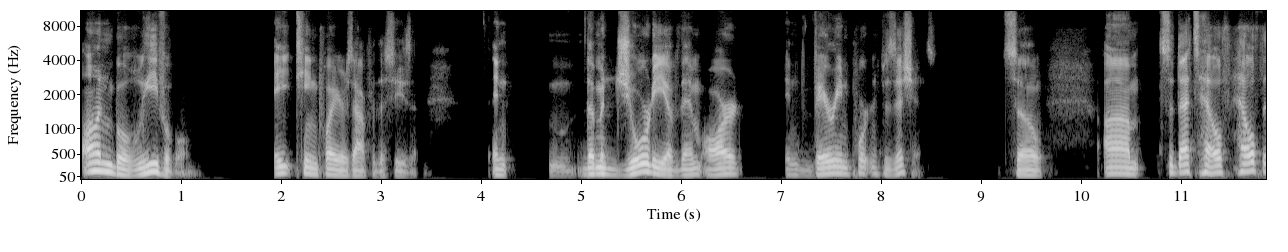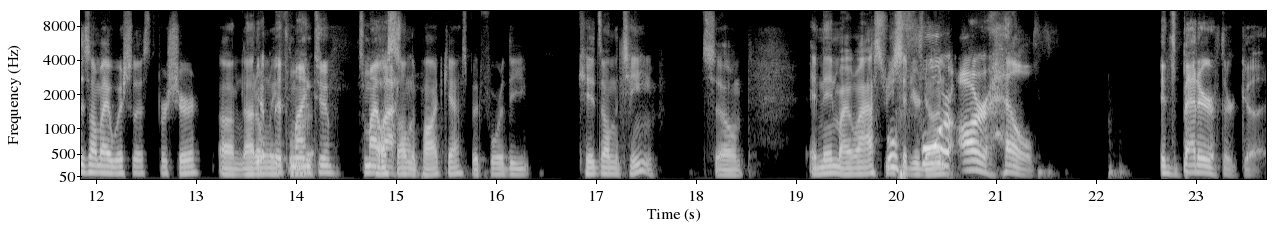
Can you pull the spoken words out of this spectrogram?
unbelievable. 18 players out for the season. And the majority of them are in very important positions. So, um, so that's health. Health is on my wish list for sure. Um, not Yep, only it's for mine too. It's my last on one. the podcast, but for the kids on the team. So, and then my last, you said you're done. for done. our health, it's better if they're good,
